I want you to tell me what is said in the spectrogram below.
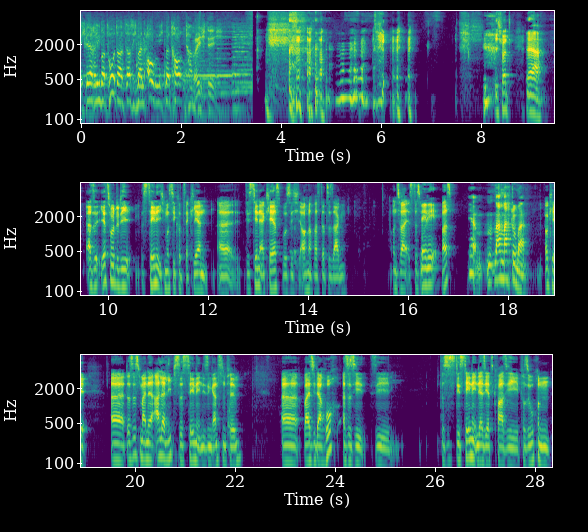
Ich wäre lieber tot, als dass ich meinen Augen nicht mehr trauen kann. Richtig. Ich fand, Ja. also jetzt, wo du die Szene, ich muss sie kurz erklären, äh, die Szene erklärst, muss ich auch noch was dazu sagen. Und zwar ist das. Nee, nee. Was? Ja, mach, mach du mal. Okay. Äh, das ist meine allerliebste Szene in diesem ganzen Film. Äh, weil sie da hoch, also sie, sie, das ist die Szene, in der sie jetzt quasi versuchen,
